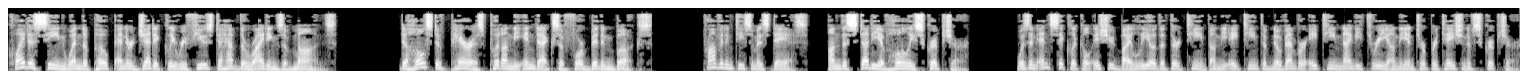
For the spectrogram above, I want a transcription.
Quite a scene when the Pope energetically refused to have the writings of Mons. de Hulst of Paris put on the index of forbidden books. Providentissimus Deus, on the study of Holy Scripture, was an encyclical issued by Leo XIII on 18 November 1893 on the interpretation of Scripture.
